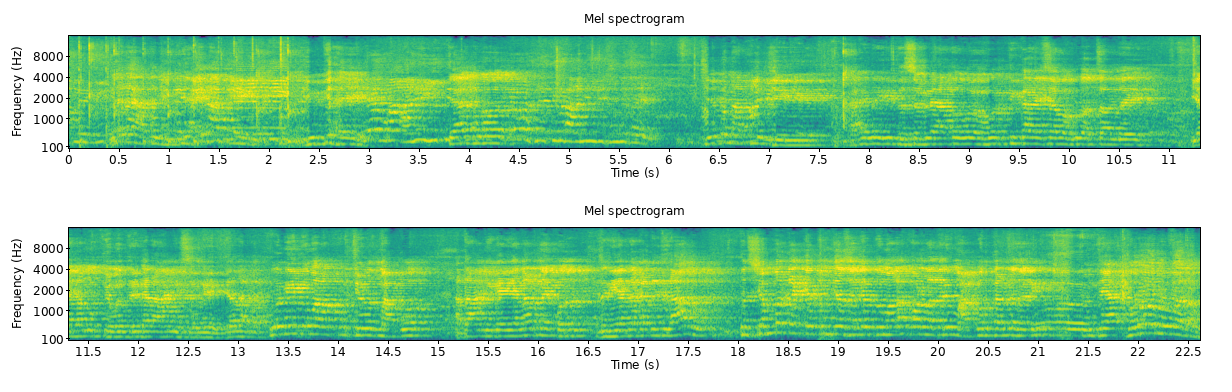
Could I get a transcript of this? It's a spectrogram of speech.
नाही, नाही, आता युती आहे ना आपली युती आहे त्याचबरोबर ते पण आपले जे काय नाही इथं सगळे आता वर- वरती काय सभागृहात चाललंय याला मुख्यमंत्री करा आम्ही सगळे त्याला का- कोणी तुम्हाला पुढच्या वेळेस मागवत आता आम्ही काही येणार नाही परत जर यंदा कधी आलो तर शंभर टक्के तुमच्या संघात तुम्हाला कोणाला तरी मागपूर करण्यासाठी तुमच्या बरोबर उभा राहू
